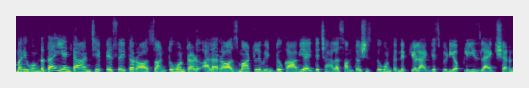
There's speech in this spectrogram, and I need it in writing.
మరి ఉండదా ఏంటా? అని చెప్పేసి అయితే రాజు అంటూ ఉంటాడు. అలా రాజు రాజ్ మాటలు వింటూ కావ్య అయితే చాలా సంతోషిస్తూ ఉంటుంది. If you like this video please like share and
